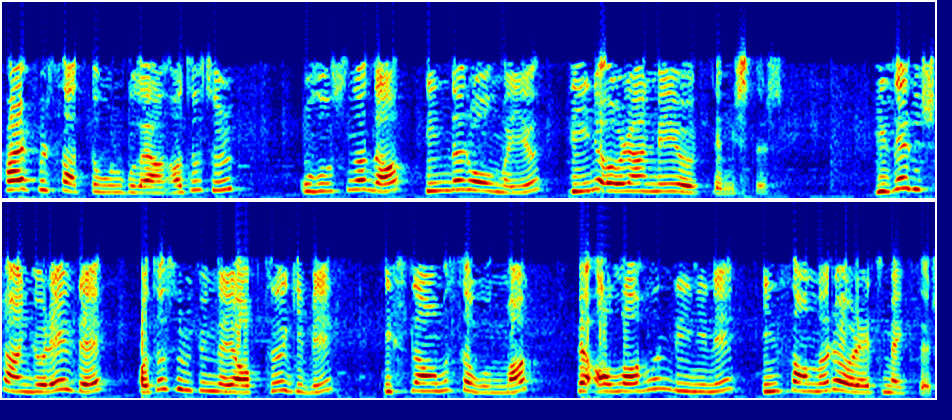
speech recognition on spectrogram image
her fırsatta vurgulayan Atatürk, ulusuna da dindar olmayı, dini öğrenmeyi öğütlemiştir. Bize düşen görev de Atatürk'ün de yaptığı gibi İslam'ı savunmak ve Allah'ın dinini insanlara öğretmektir.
